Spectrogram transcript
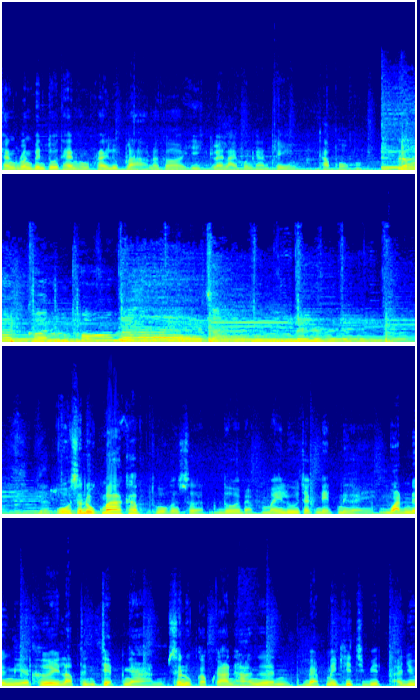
ฉันกำลังเป็นตัวแทนของใครหรือเปล่า แล้วก็อีกหลาย ๆ ผลงานเพลงครับผมรักคนโทร โอ้สนุกมากครับทัวร์คอนเสิร์ตโดยแบบไม่รู้จักเหน็ดเหนื่อย วันหนึ่งเนี่ยเคยรับถึง 7 งาน สนุกกับการหาเงิน แบบไม่คิดชีวิต อายุ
